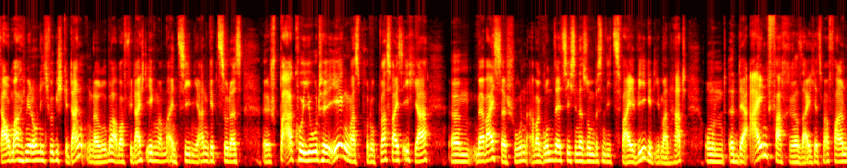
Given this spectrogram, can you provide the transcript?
Darum mache ich mir noch nicht wirklich Gedanken darüber, aber vielleicht irgendwann mal in zehn Jahren gibt es so das äh, Sparkoyote irgendwas Produkt, was weiß ich, ja. Ähm, wer weiß das schon, aber grundsätzlich sind das so ein bisschen die zwei Wege, die man hat. Und äh, der einfachere, sage ich jetzt mal, vor allem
